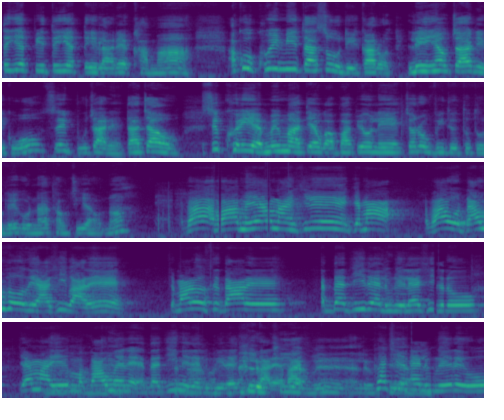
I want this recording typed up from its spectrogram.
တရက်ပြီးတရက်တေးလာတဲ့အခါမှာအခုခွေးမိသားစုတွေကတော့လင်ယောက်ျားတွေကိုစိတ်ပူကြတယ်ဒါကြောင့်စစ်ခွေးရဲ့မိန်းမတယောက်ကဘာပြောလဲကျတို့ဗီဒီယိုတူတူလေးကိုနားထောင်ကြည့်အောင်နော်အဘအဘမရောက်နိုင်ရှင်ကျမအဘကိုတောင်းဆိုစရာရှိပါတယ်ကျမတို့စစ်သားတွေအသက်ကြီးတဲ့လူတွေလည်းရှိသလို ကျန်းမာရေးမကောင်းမဲနဲ့အသက်ကြီးနေတဲ့လူတွေလည်းရှိပါတယ်အဘရှင်ထွက်ချင်တဲ့လူလေးတွေကို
